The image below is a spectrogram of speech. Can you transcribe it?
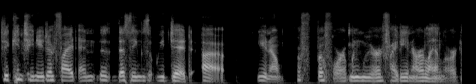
to continue to fight and the, the things that we did uh, you know before when we were fighting our landlord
